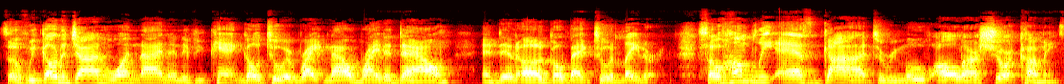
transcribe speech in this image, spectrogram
So if we go to John 1 9, and if you can't go to it right now, write it down and then uh, go back to it later. So humbly ask God to remove all our shortcomings.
